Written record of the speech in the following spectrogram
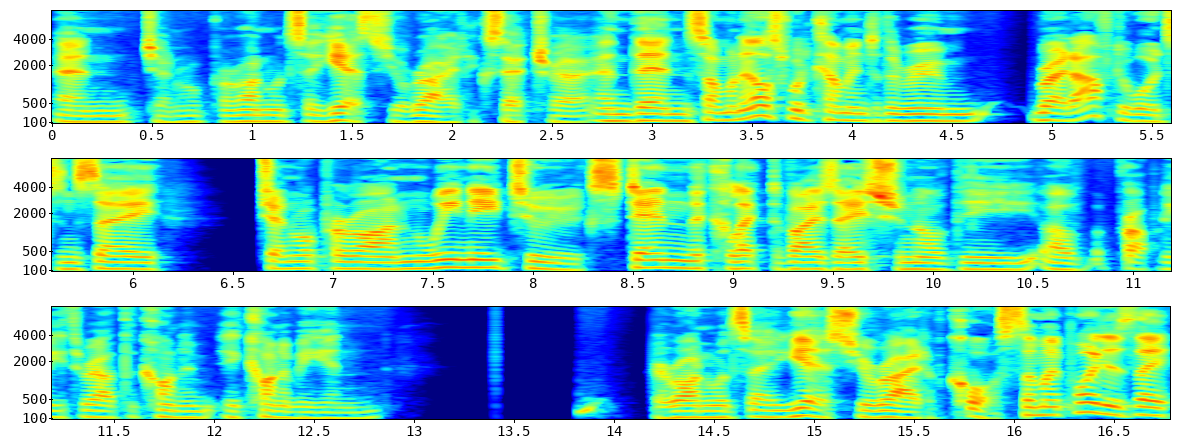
And General Perón would say, Yes, you're right, etc. And then someone else would come into the room right afterwards and say, General Perón, we need to extend the collectivization of the of property throughout the con- economy. And Perón would say, "Yes, you're right, of course." So my point is, they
